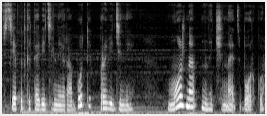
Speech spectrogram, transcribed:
Все подготовительные работы проведены. Можно начинать сборку.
